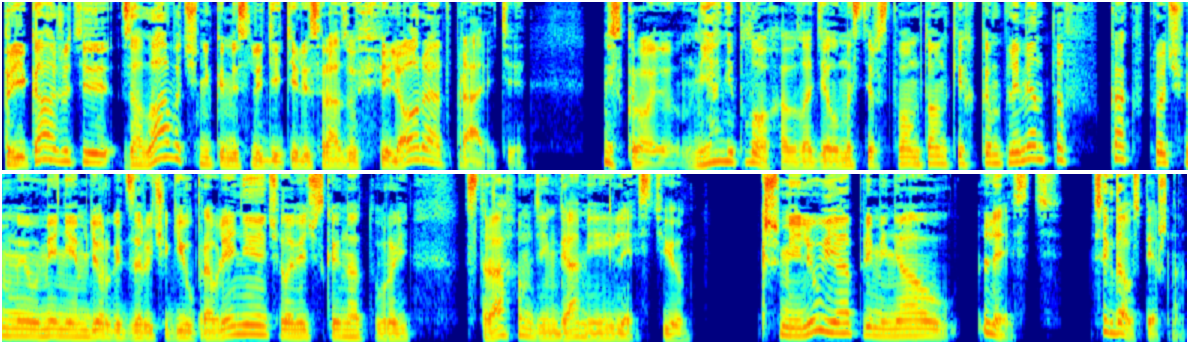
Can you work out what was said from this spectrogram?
«Прикажете за лавочниками следить или сразу в филеры отправите?» Не скрою, я неплохо владел мастерством тонких комплиментов, как, впрочем, и умением дергать за рычаги управления человеческой натурой, страхом, деньгами и лестью. К шмелю я применял лесть. Всегда успешно.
